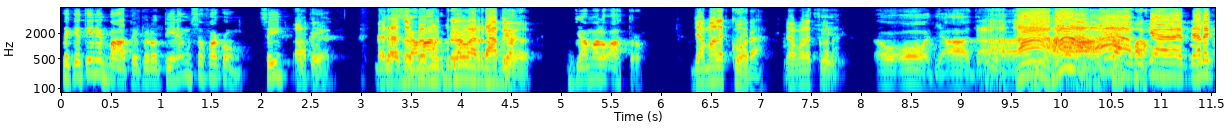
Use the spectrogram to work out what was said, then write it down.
sé que tienes bate, pero tienes un zafacón. Sí, ah, okay. pues. resolvemos el problema rápido. llámalo Astro. Llámale Escora. Llámale Escora. Oh, oh, ya, ya. Ah, ah, ah, ah, porque de Alex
